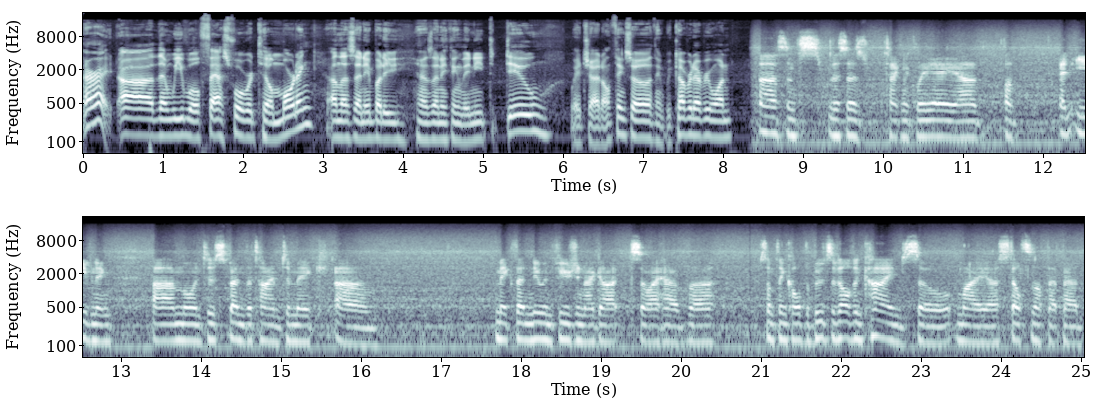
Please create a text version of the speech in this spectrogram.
All right, uh, then we will fast forward till morning, unless anybody has anything they need to do, which I don't think so. I think we covered everyone. Uh, since this is technically a, uh, a an evening, I'm going to spend the time to make um, make that new infusion I got. So I have uh, something called the Boots of Elven Kind. So my uh, stealth's not that bad.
